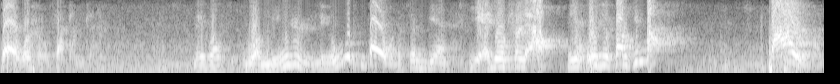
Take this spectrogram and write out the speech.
在我手下成真，没关系，我明日留他在我的身边也就是了。你回去放心吧，答应他了。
